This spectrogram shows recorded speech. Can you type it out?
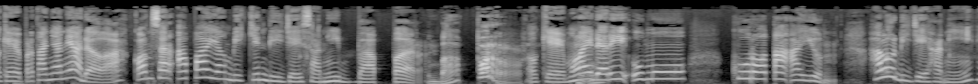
Oke, pertanyaannya adalah konser apa yang bikin DJ Sunny baper? Baper. Oke, mulai dari Umu Kurota Ayun. Halo DJ Hani,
